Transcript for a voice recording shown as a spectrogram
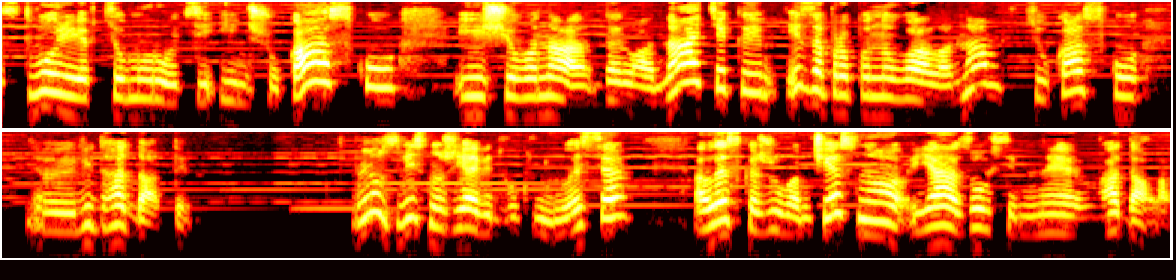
створює в цьому році іншу казку, і що вона дала натяки і запропонувала нам цю казку е, відгадати. Ну, Звісно ж, я відгукнулася. Але скажу вам чесно, я зовсім не вгадала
